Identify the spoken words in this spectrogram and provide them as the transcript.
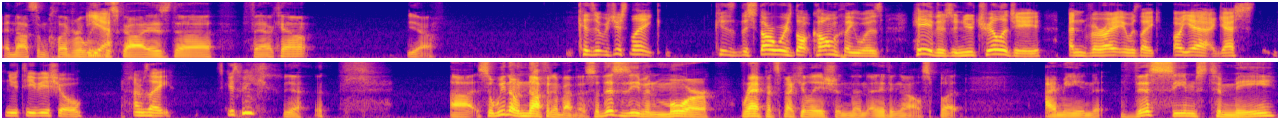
and not some cleverly Yeah. disguised uh, fan account? Yeah. because it was just like because the Star Wars.com thing was, hey, there's a new trilogy, and Variety was like, oh yeah, I guess new TV show. I was like, excuse me. Yeah. Uh, so we know nothing about this. So this is even more rampant speculation than anything else. But I mean, this seems to me.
